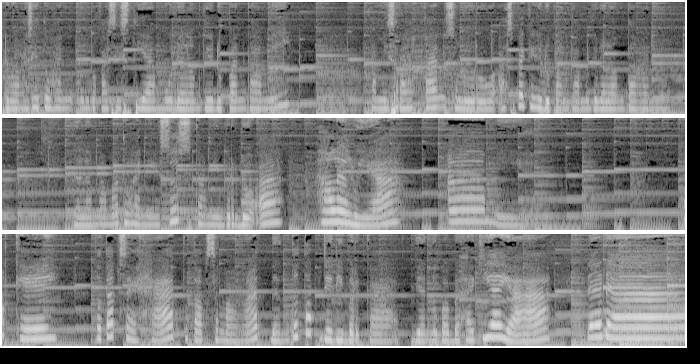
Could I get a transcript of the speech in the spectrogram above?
Terima kasih Tuhan untuk kasih setiamu dalam kehidupan kami. Kami serahkan seluruh aspek kehidupan kami ke dalam tanganmu. Dalam nama Tuhan Yesus kami berdoa. Haleluya. Amin. Oke. Tetap sehat, tetap semangat, dan tetap jadi berkat. Jangan lupa bahagia ya. Dadah!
